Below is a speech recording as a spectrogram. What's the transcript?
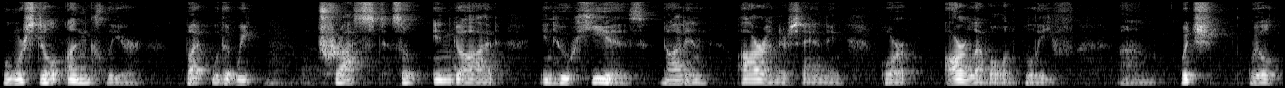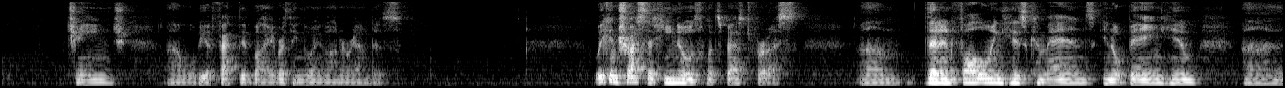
when we're still unclear, but that we trust so in God, in who He is, not in our understanding or our level of belief, um, which will change, uh, will be affected by everything going on around us. We can trust that He knows what's best for us. Um, that in following his commands, in obeying him, uh,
